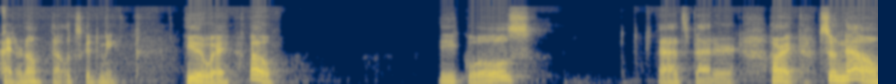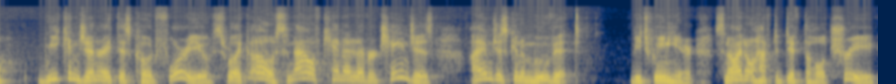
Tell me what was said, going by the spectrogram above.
I don't know. That looks good to me. Either way. Oh, equals. That's better. All right. So now we can generate this code for you. So we're like, oh, so now if Canada ever changes, I'm just going to move it between here. So now I don't have to diff the whole tree.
